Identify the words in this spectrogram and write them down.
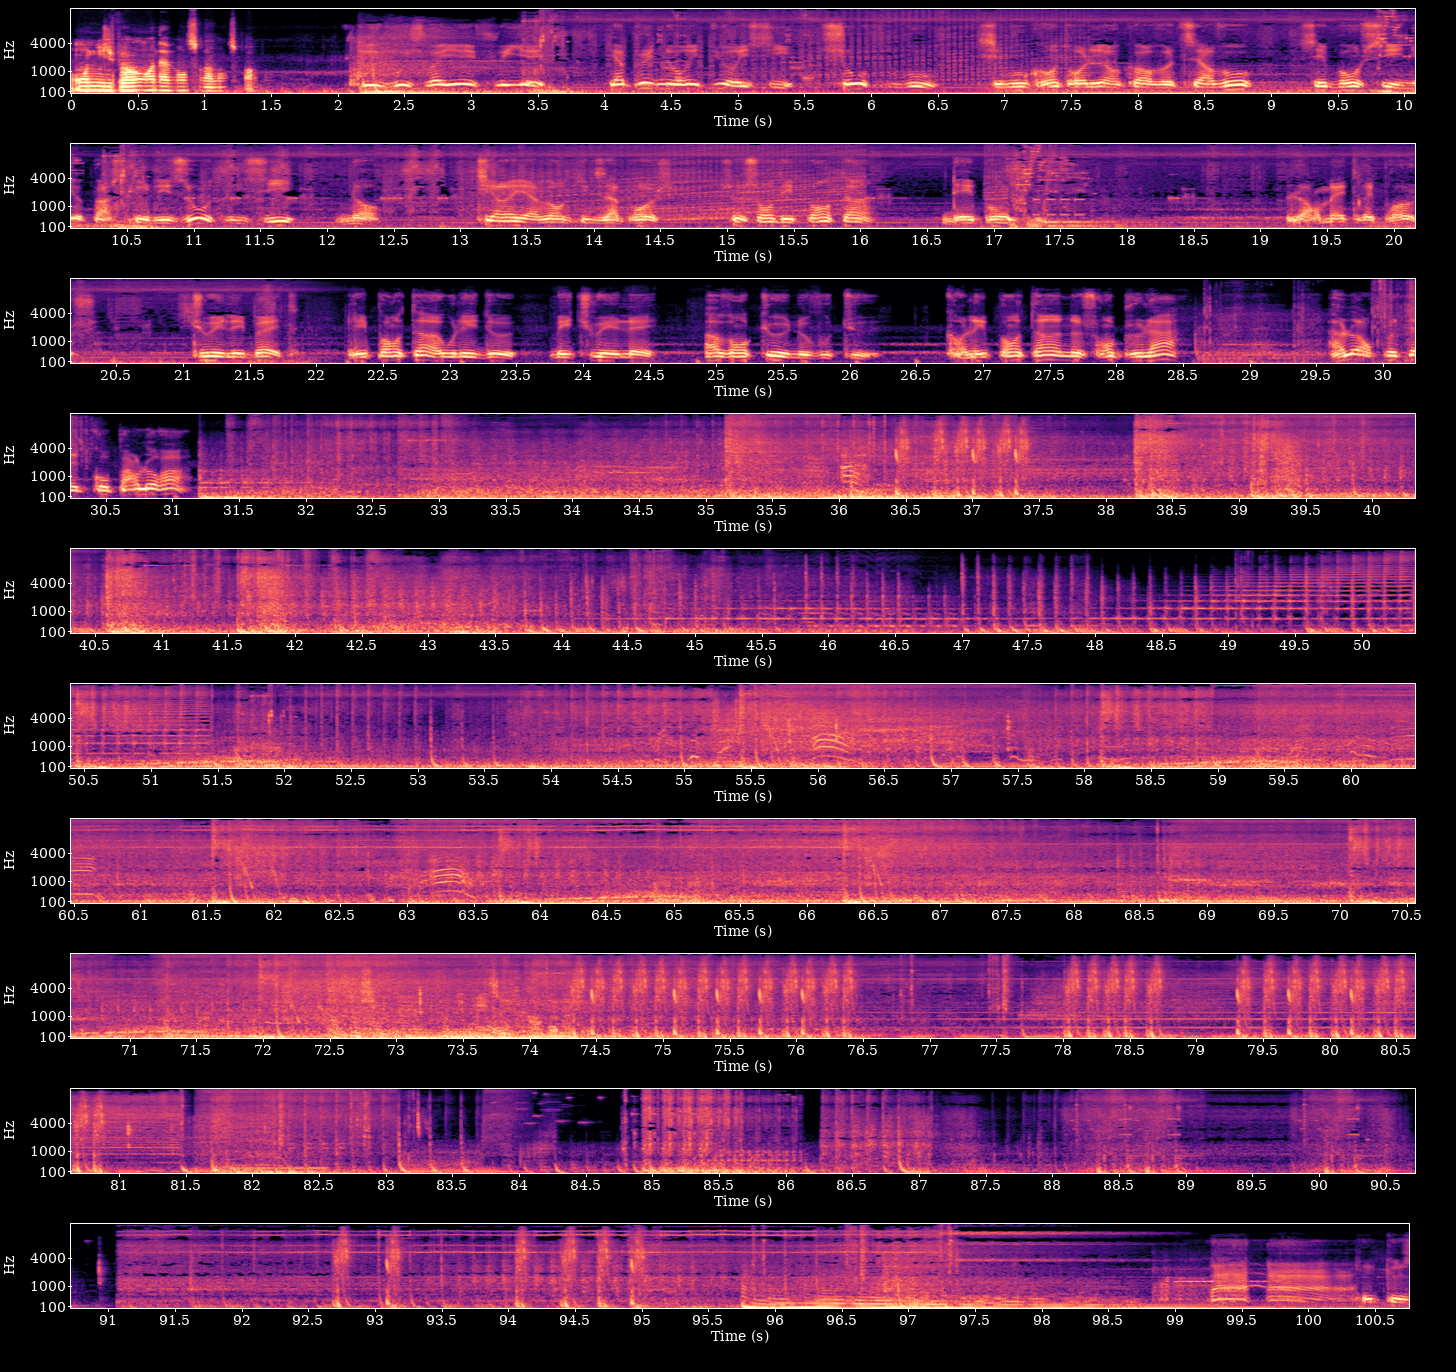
On y va, on avance, on avance, pardon. Qui que vous soyez, fuyez. Il n'y a plus de nourriture ici, sauf vous. Si vous contrôlez encore votre cerveau, c'est bon signe, parce que les autres ici, non. Avant qu'ils approchent. Ce sont des pantins, des bons. Leur maître est proche. Tuez les bêtes, les pantins ou les deux, mais tuez-les avant qu'eux ne vous tuent. Quand les pantins ne seront plus là, alors peut-être qu'on parlera.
